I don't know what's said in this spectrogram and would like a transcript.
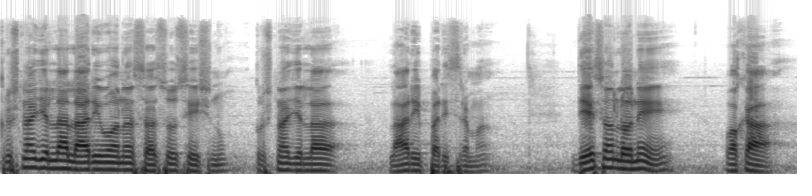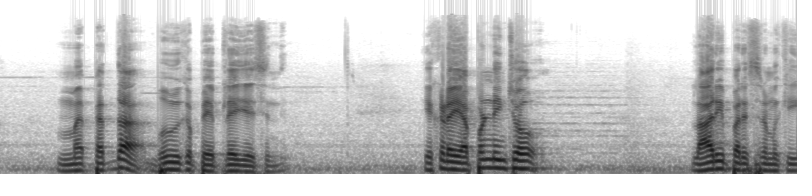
కృష్ణా జిల్లా లారీ ఓనర్స్ అసోసియేషను కృష్ణా జిల్లా లారీ పరిశ్రమ. దేశంలోనే ఒక పెద్ద భూమిక ప్లే ప్లే చేసింది. ఇక్కడ ఎప్పటి నుంచో లారీ పరిశ్రమకి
